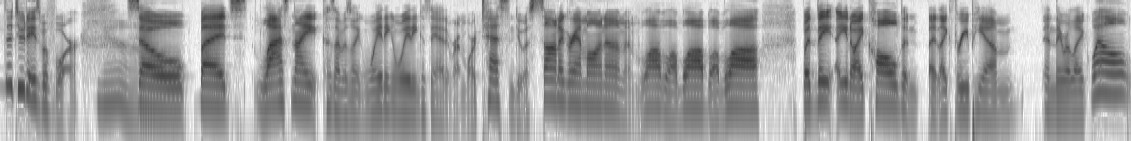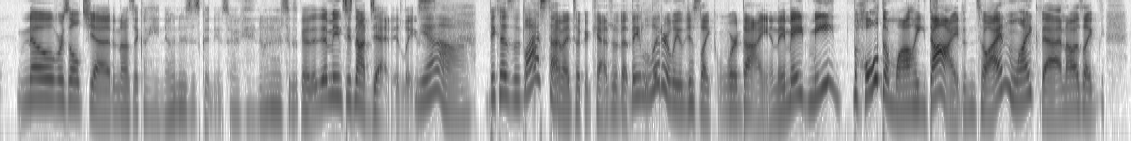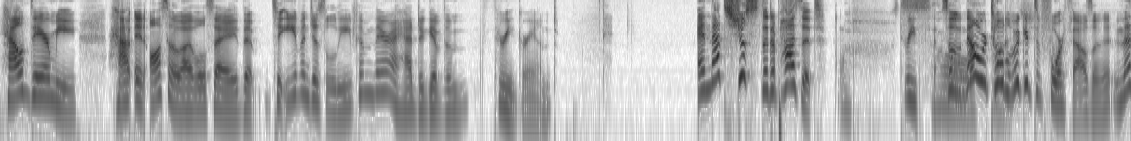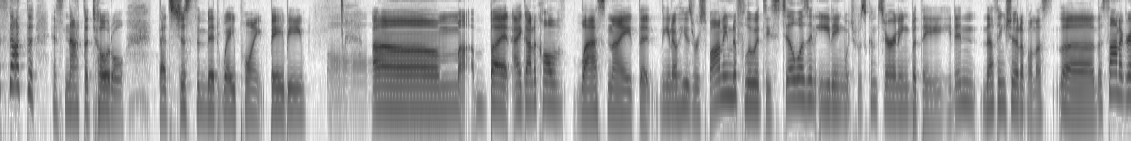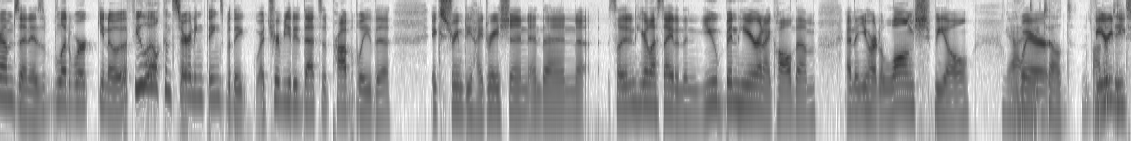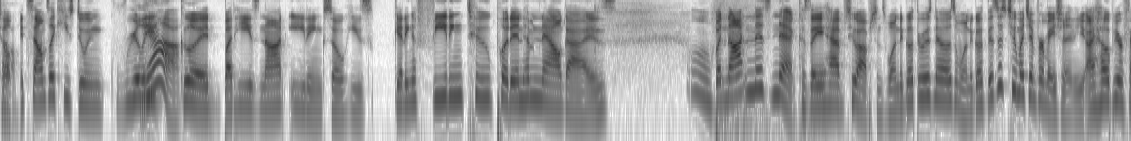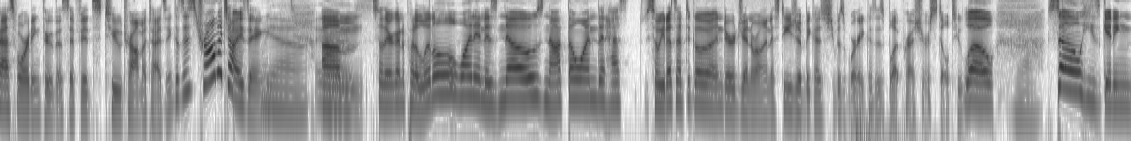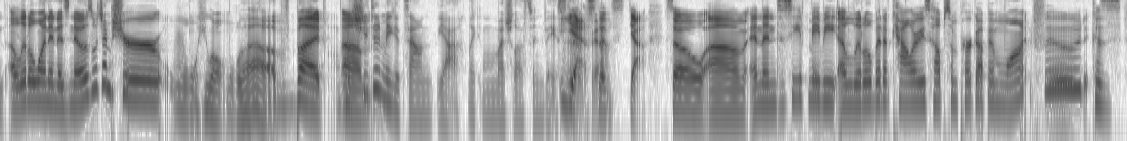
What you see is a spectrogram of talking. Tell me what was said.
the two days before. Yeah. So, but last night, because I was like waiting and waiting because they had to run more tests and do a sonogram on him and blah, blah, blah, blah, blah. But they, you know, I called at, at like 3 p.m. and they were like, well, no results yet. And I was like, okay, no news is good news. Okay, no news is good. That means he's not dead, at least. Yeah. Because the last time I took a cat to that, they literally just like were dying. They made me hold him while he died. And so I didn't like that. And I was like, how dare me have, and also I will say that to even just leave him there, I had to give them three grand. And that's just the deposit. Three. So, so now we're total. We get to four thousand, and that's not the. It's not the total. That's just the midway point, baby. Um, but I got a call last night that you know he was responding to fluids. He still wasn't eating, which was concerning. But they he didn't nothing showed up on the uh, the sonograms and his blood work. You know, a few little concerning things, but they attributed that to probably the extreme dehydration. And then so I didn't hear last night. And then you've been here, and I called them, and then you heard a long spiel. Yeah, where detailed. A lot of very detail. detailed. It sounds like he's doing really Yeah. good, but he's not eating, so he's getting a feeding tube put in him now, guys. But not in his neck because they have two options: one to go through his nose and one to go. This is too much information. I hope you're fast forwarding through this if it's too traumatizing because it's traumatizing. Yeah. Um. is. So they're going to put a little one in his nose, not the one that has. So he doesn't have to go under general anesthesia because she was worried because his blood pressure is still too low. Yeah. So he's getting a little one in his nose, which I'm sure w- he won't love. But, But um, she did make it sound, yeah, like much less invasive. Yes, yeah. that's yeah. So, um, and then to see if maybe a little bit of calories helps him perk up and want food, because,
